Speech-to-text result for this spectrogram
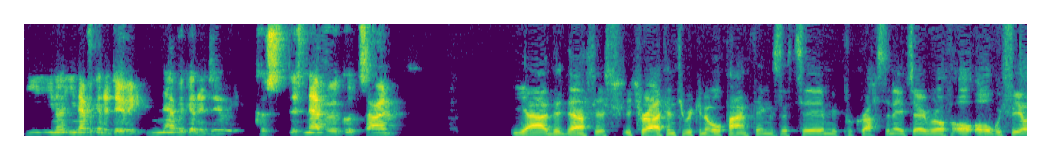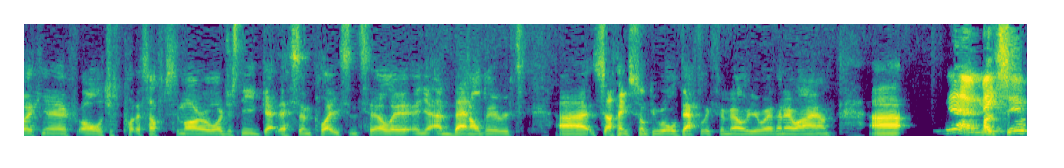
you know, you're never going to do it. You're never going to do it because there's never a good time. Yeah, that's it's, it's right. I think we can all find things that um, we procrastinate over, or, or, we feel like, you know, oh, I'll just put this off tomorrow, or just need to get this in place until, uh, and yeah, and then I'll do it. Uh, so I think something we're all definitely familiar with. I know I am. Uh, yeah, me too.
